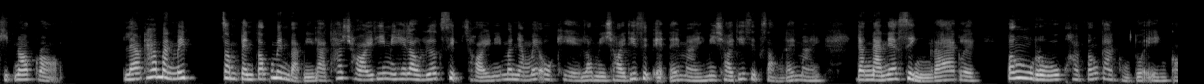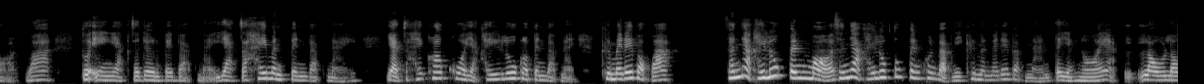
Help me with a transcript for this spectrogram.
คิดนอกกรอบ แล้วถ้ามันไม่จำเป็นต้องเป็นแบบนี้ล่ะ ถ้าช้อยที่มีให้เราเลือกสิบช้อยนี้มันยังไม่โอเค เรามีช้อยที่สิบเอ็ดได้ไหม มีช้อยที่สิบสองได้ไหม ดังนั้นเนี่ยสิ่งแรกเลย ต้องรู้ความต้องการของตัวเองก่อนว่า ตัวเองอยากจะเดินไปแบบไหน อยากจะให้มันเป็นแบบไหน อยากจะให้ครอบครัวอยากให้ลูกเราเป็นแบบไหน คือไม่ได้บอกว่า ฉันอยากให้ลูกเป็นหมอ ฉันอยากให้ลูกต้องเป็นคนแบบนี้ คือมันไม่ได้แบบนั้น แต่อย่างน้อยอะเราเรา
